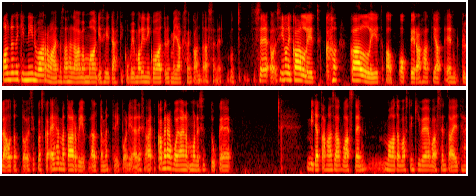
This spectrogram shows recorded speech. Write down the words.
mä olin jotenkin niin varma, että mä saan aivan maagisia tähtikuvia. Mä olin niin ajattelin, että mä jaksan kantaa sen. Mutta se, siinä oli kalliit, ka, kalliit oppirahat ja en kyllä ota toista, koska eihän mä tarvii välttämättä tripodia edes. Kamera voi aina monesti tukea mitä tahansa vasten, maata vasten, kiveä vasten tai tehdä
